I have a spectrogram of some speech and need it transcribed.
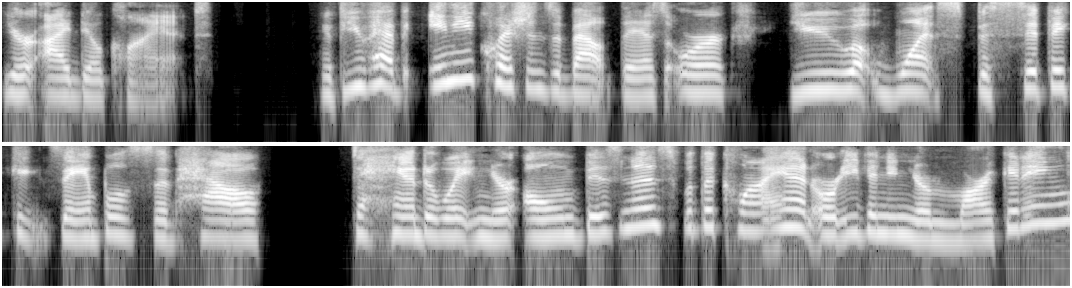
your ideal client. If you have any questions about this or you want specific examples of how to handle it in your own business with a client or even in your marketing,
